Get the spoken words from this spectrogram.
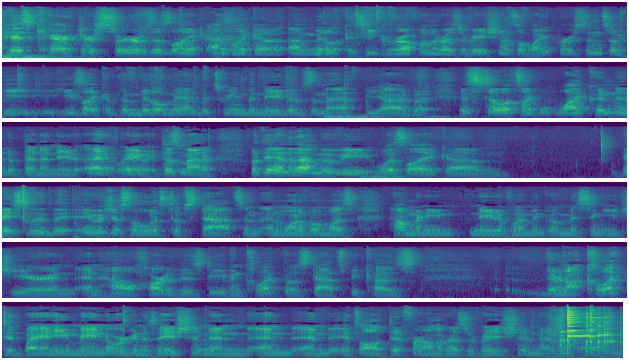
his character serves as like as like a, a middle because he grew up on the reservation as a white person so he he's like the middleman between the natives and the fbi but it's still it's like why couldn't it have been a native anyway it doesn't matter but the end of that movie was like um basically the, it was just a list of stats and, and one of them was how many native women go missing each year and, and how hard it is to even collect those stats because they're not collected by any main organization and, and, and it's all different on the reservation and, and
